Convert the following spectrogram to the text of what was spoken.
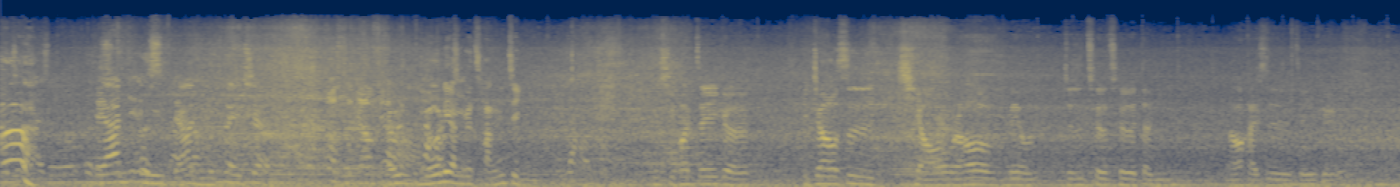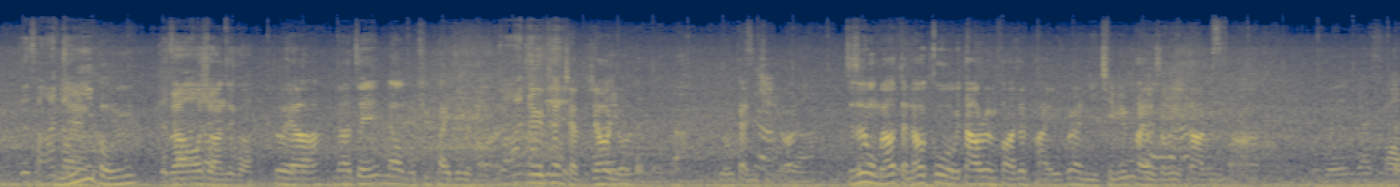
啊！等下你等下你们看一下，有有两个场景，你喜欢这一个比较是桥，然后没有就是车车灯，然后还是这一个霓虹？我知道，我喜欢这个。对啊，那这那我们去拍这个好了，这个看起来比较有。有感觉啊，只是我们要等到过大润发再拍，不然你前面拍的时候有大润发。我觉得应该是哦，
